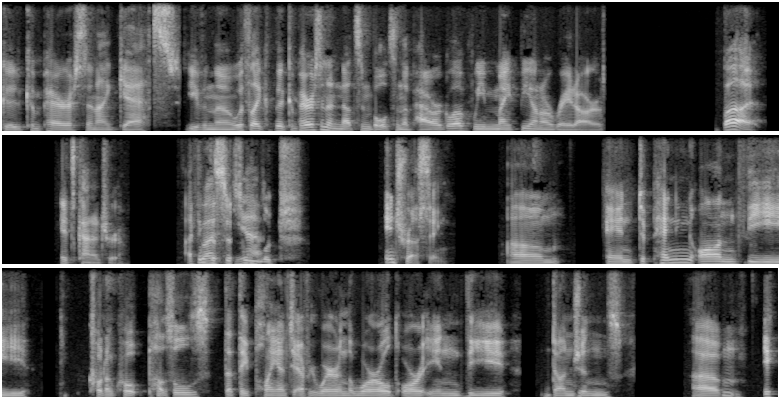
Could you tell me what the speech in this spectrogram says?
good comparison, I guess. Even though with like the comparison of nuts and bolts and the power glove, we might be on our radars. But it's kind of true. I think But, the system yeah. looked interesting. Um, and depending on the quote unquote puzzles that they plant everywhere in the world or in the dungeons, um, it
